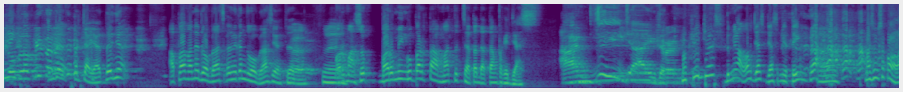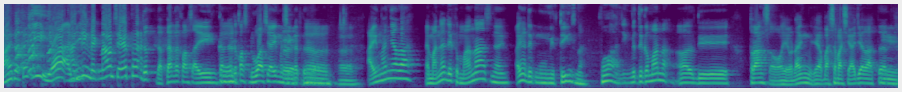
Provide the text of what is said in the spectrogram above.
goblok bisa Udah, percaya tanya apa mana 12 kan ini kan 12 ya. Eh. Baru masuk baru minggu pertama tuh ternyata datang pakai jas. Anjing. Keren. Makanya jas Demi Allah, just just meeting. masuk sekolah itu teh. iya, anjing. Anjing dek naon si eta. Datang ke kelas aing kan itu kelas 2 sih aing masih ingat Eh. aing nanya lah emangnya dia ke mana sih aing aing ada mau meeting nah wah anjing meeting ke mana Eh, di trans oh ya udah ya basa basi aja lah tet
